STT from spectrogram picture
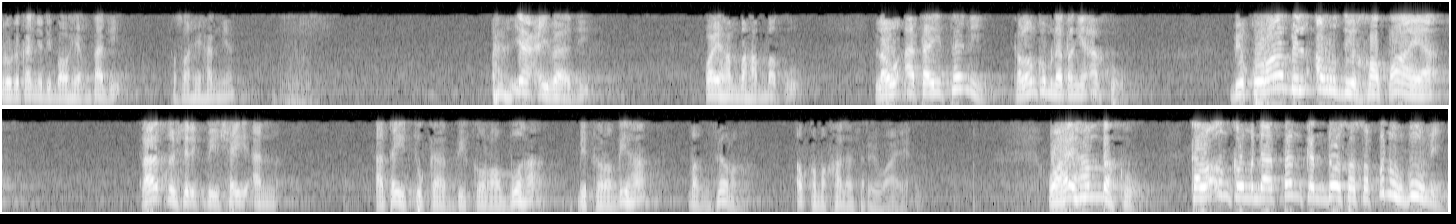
kedudukannya di bawah yang tadi, kesahihannya. ya ibadi, wahai hamba-hambaku, lau ataitani, kalau engkau mendatangi aku, biqurabil ardi khataya la tusyrik bi syai'an ataituka biqurabuha biqurabiha maghfirah atau kama qala riwayat wahai hambaku kalau engkau mendatangkan dosa sepenuh bumi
